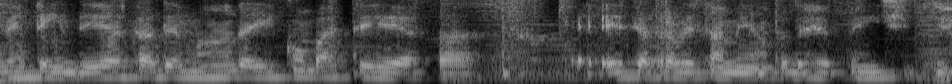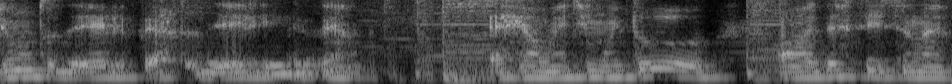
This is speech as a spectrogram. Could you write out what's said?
entender essa demanda e combater essa, esse atravessamento, de repente, junto dele, perto dele, ele vendo. É realmente muito. É um exercício, né?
